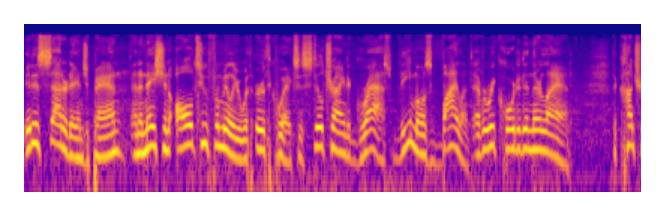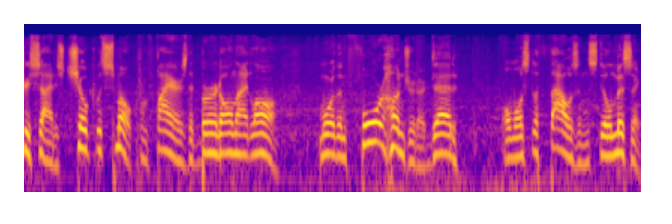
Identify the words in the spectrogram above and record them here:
It is Saturday in Japan, and a nation all too familiar with earthquakes is still trying to grasp the most violent ever recorded in their land. The countryside is choked with smoke from fires that burned all night long. More than 400 are dead, almost a thousand still missing.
